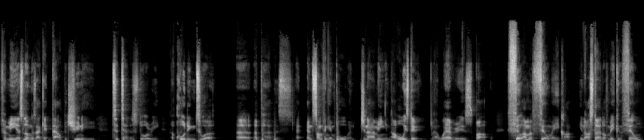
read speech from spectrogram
for me, as long as I get that opportunity to tell a story according to a a, a purpose and something important, do you know what I mean? I always do it, like whatever it is. But film, I'm a filmmaker. You know, I started off making film,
